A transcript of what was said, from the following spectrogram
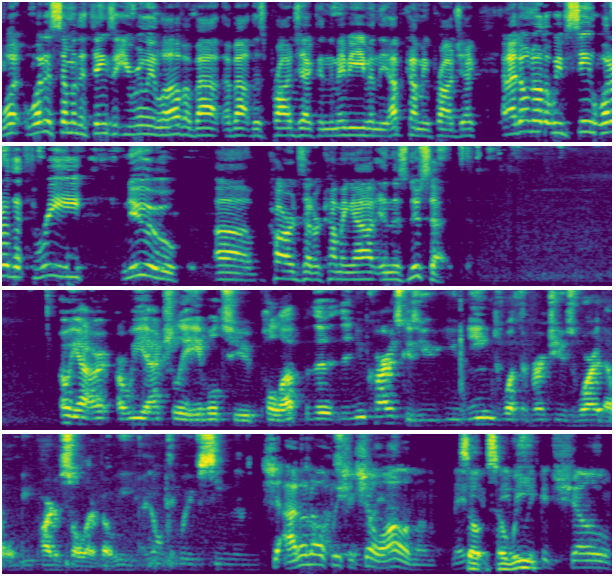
What what is some of the things that you really love about about this project, and maybe even the upcoming project? And I don't know that we've seen. What are the three new uh, cards that are coming out in this new set? Oh yeah, are, are we actually able to pull up the, the new cards? Because you, you named what the virtues were that will be part of Solar, but we I don't think we've seen them. I don't know if we should show all of them. Maybe, so so we, we could show.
